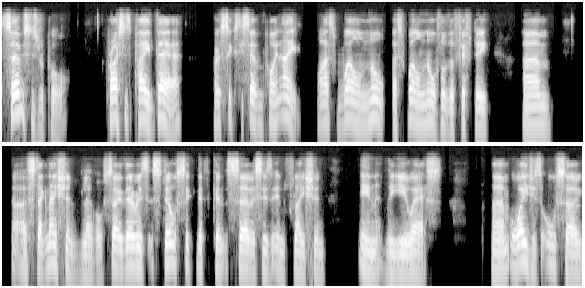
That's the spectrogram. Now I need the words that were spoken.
services report. Prices paid there are at 67.8. Well, that's well north. That's well north of the 50 um, uh, stagnation level. So there is still significant services inflation in the US. Um, wages also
